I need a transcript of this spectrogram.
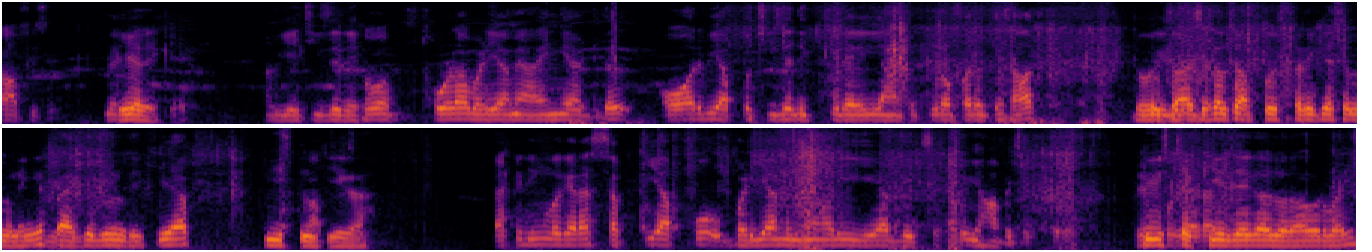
काफ़ी से ये देखिए अब ये चीज़ें देखो अब थोड़ा बढ़िया में आएँगे आर्टिकल और भी आपको चीज़ें दिखती रहेगी यहाँ पे पूरा फ़र्क के साथ। डोरी कुछ आर्टिकल्स आपको इस तरीके से मिलेंगे। पैकेजिंग देखिए आप पीस देखिएगा। पैकेजिंग वगैरह सबकी आपको बढ़िया मिलने वाली ये आप देख सकते हो यहाँ पे चेक करो। पीस चेक कीजिएगा जोरावर भाई।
